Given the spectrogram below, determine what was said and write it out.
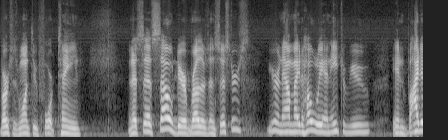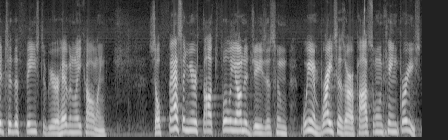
verses 1 through 14. And it says, So, dear brothers and sisters, you are now made holy, and each of you invited to the feast of your heavenly calling. So fasten your thoughts fully onto Jesus, whom we embrace as our apostle and king priest.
